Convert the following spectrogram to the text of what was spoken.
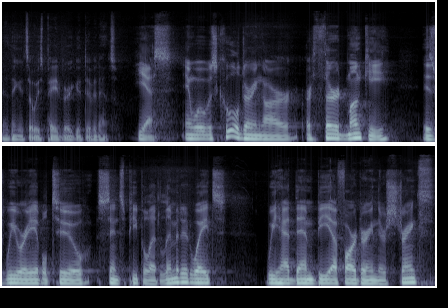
I think it's always paid very good dividends. Yes. And what was cool during our, our third monkey is we were able to, since people had limited weights, we had them BFR during their strength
